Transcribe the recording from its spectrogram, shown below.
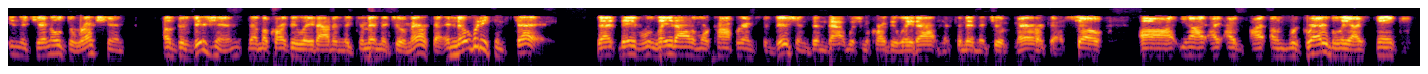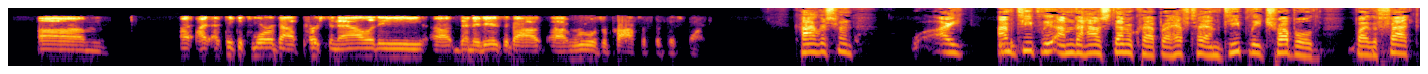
in the general direction of the vision that McCarthy laid out in the commitment to America. And nobody can say that they've laid out a more comprehensive vision than that which McCarthy laid out in the commitment to America. So, uh, you know, I, I, I, regrettably, I think, um, I, I think it's more about personality uh, than it is about uh, rules or process at this point. Congressman, I I'm deeply I'm the House Democrat, but I have to say I'm deeply troubled by the fact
